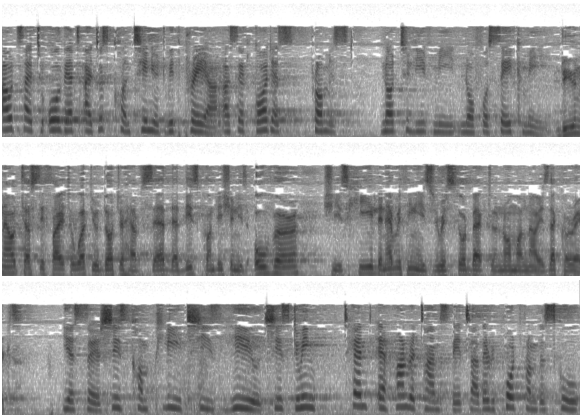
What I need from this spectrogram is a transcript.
outside to all that, I just continued with prayer. I said, God has promised not to leave me nor forsake me. Do you now testify to what your daughter have said that this condition is over, she is healed and everything is restored back to normal now? Is that correct? Yes, sir. She's complete. She's healed. She's doing 10, a 100 times better. The report from the school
